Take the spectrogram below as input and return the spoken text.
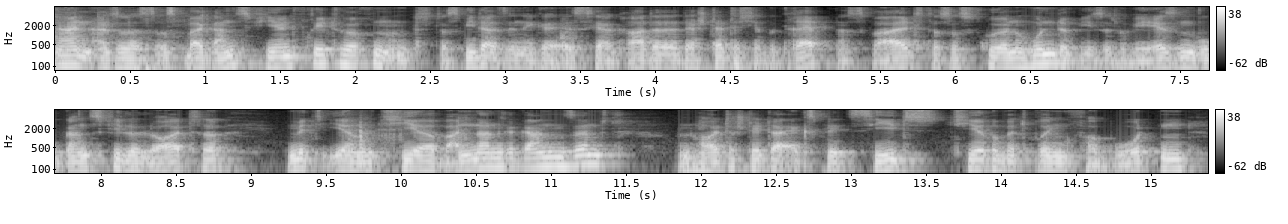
Nein, also das ist bei ganz vielen Friedhöfen und das Widersinnige ist ja gerade der städtische Begräbniswald. Das ist früher eine Hundewiese gewesen, wo ganz viele Leute mit ihrem Tier wandern gegangen sind. Und heute steht da explizit Tiere mitbringen verboten.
